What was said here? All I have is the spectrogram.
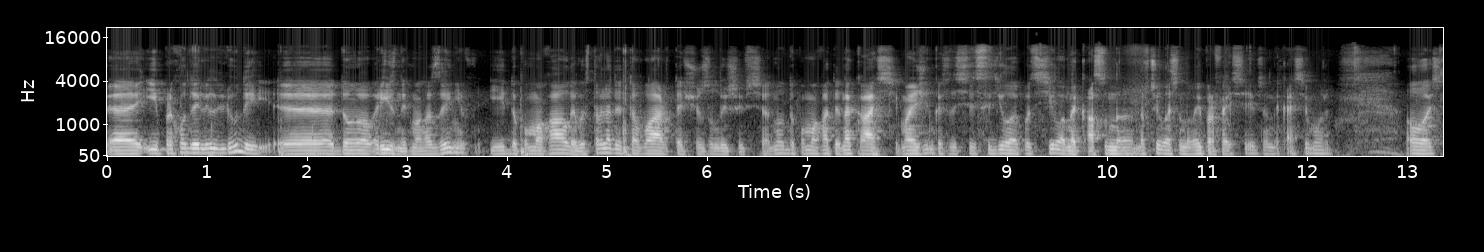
Е, і приходили люди е, до різних магазинів і допомагали виставляти товар, те, що залишився, ну допомагати на касі. Моя жінка сиділа, сіла на касу, на- навчилася новій професії, вже на касі може. Ось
